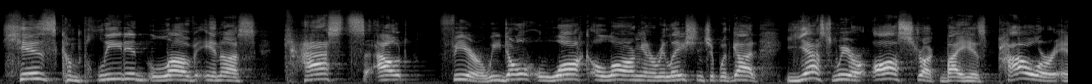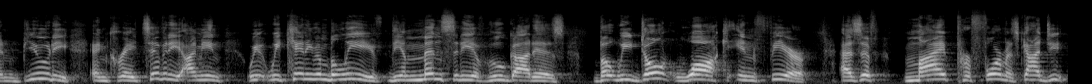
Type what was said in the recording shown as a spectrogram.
His completed love in us casts out fear. We don't walk along in a relationship with God. Yes, we are awestruck by his power and beauty and creativity. I mean, we, we can't even believe the immensity of who God is, but we don't walk in fear as if my performance, God, do you,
